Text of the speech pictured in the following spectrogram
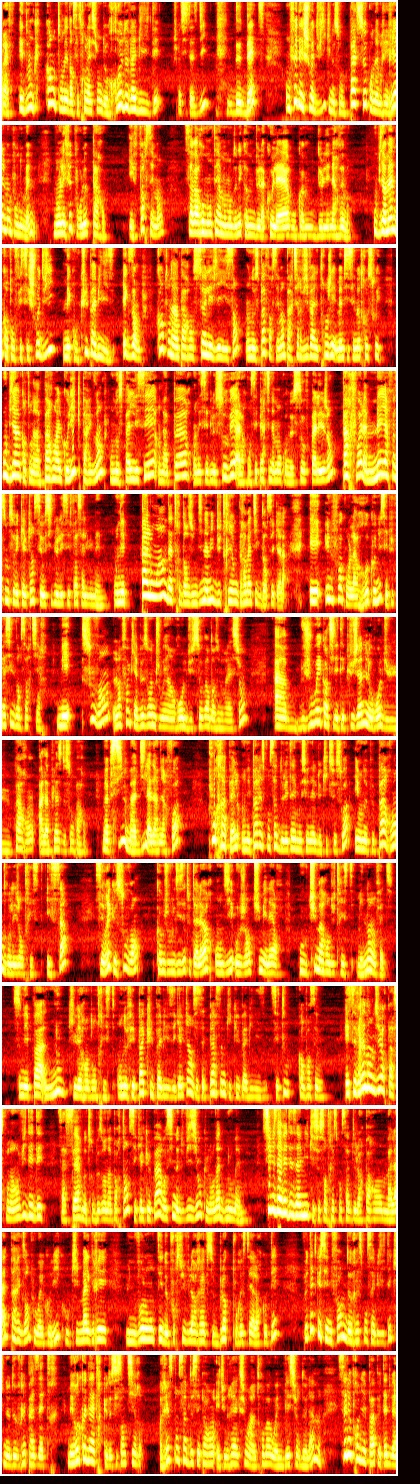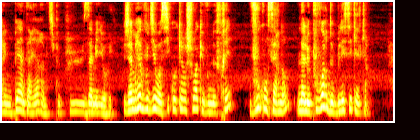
Bref. Et donc, quand on est dans cette relation de redevabilité, je sais pas si ça se dit, de dette, on fait des choix de vie qui ne sont pas ceux qu'on aimerait réellement pour nous-mêmes, mais on les fait pour le parent. Et forcément, ça va remonter à un moment donné comme de la colère ou comme de l'énervement. Ou bien même quand on fait ses choix de vie, mais qu'on culpabilise. Exemple, quand on a un parent seul et vieillissant, on n'ose pas forcément partir vivre à l'étranger, même si c'est notre souhait. Ou bien quand on a un parent alcoolique, par exemple, on n'ose pas le laisser, on a peur, on essaie de le sauver alors qu'on sait pertinemment qu'on ne sauve pas les gens. Parfois, la meilleure façon de sauver quelqu'un, c'est aussi de le laisser face à lui-même. On n'est pas loin d'être dans une dynamique du triangle dramatique dans ces cas-là. Et une fois qu'on l'a reconnu, c'est plus facile d'en sortir. Mais souvent, l'enfant qui a besoin de jouer un rôle du sauveur dans une relation a joué quand il était plus jeune le rôle du parent à la place de son parent. Ma psy m'a dit la dernière fois, pour rappel, on n'est pas responsable de l'état émotionnel de qui que ce soit et on ne peut pas rendre les gens tristes. Et ça, c'est vrai que souvent, comme je vous le disais tout à l'heure, on dit aux gens tu m'énerves ou tu m'as rendu triste. Mais non, en fait. Ce n'est pas nous qui les rendons tristes. On ne fait pas culpabiliser quelqu'un, c'est cette personne qui culpabilise. C'est tout. Qu'en pensez-vous? Et c'est vraiment dur parce qu'on a envie d'aider. Ça sert notre besoin d'importance et quelque part aussi notre vision que l'on a de nous-mêmes. Si vous avez des amis qui se sentent responsables de leurs parents malades, par exemple, ou alcooliques, ou qui, malgré une volonté de poursuivre leurs rêves se bloque pour rester à leur côté, peut-être que c'est une forme de responsabilité qui ne devrait pas être. Mais reconnaître que de se sentir responsable de ses parents est une réaction à un trauma ou à une blessure de l'âme, c'est le premier pas peut-être vers une paix intérieure un petit peu plus améliorée. J'aimerais vous dire aussi qu'aucun choix que vous ne ferez, vous concernant, n'a le pouvoir de blesser quelqu'un.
